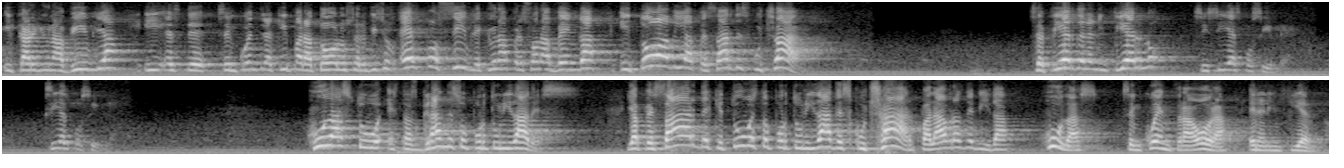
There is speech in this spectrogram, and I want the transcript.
y cargue una Biblia y este, se encuentre aquí para todos los servicios? ¿Es posible que una persona venga y todavía a pesar de escuchar se pierda en el infierno? Sí, sí es posible. Sí es posible. Judas tuvo estas grandes oportunidades y a pesar de que tuvo esta oportunidad de escuchar palabras de vida, Judas se encuentra ahora en el infierno.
